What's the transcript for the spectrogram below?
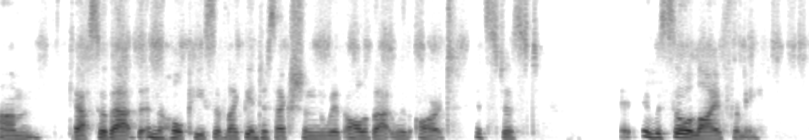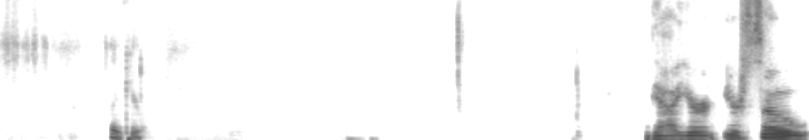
Um, yeah, so that and the whole piece of like the intersection with all of that with art, it's just, it, it was so alive for me. Thank you. Yeah, you're you're so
